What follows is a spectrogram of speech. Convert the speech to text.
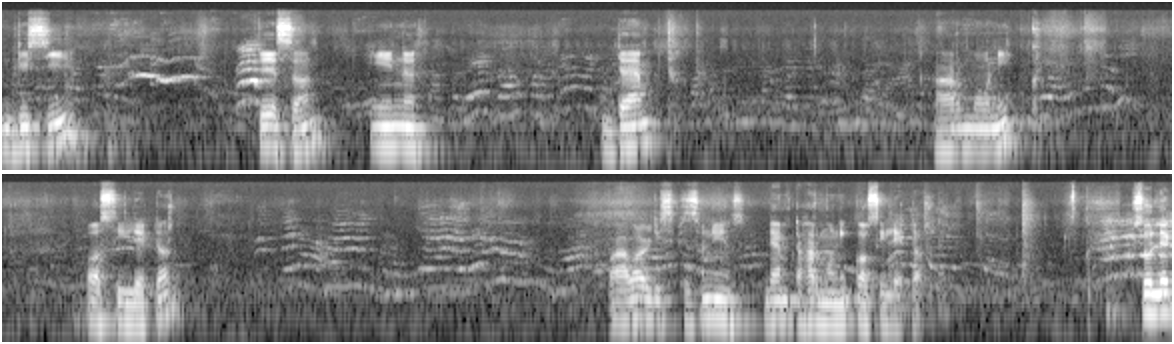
dissipation in damped harmonic oscillator power dissipation in damped harmonic oscillator so let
